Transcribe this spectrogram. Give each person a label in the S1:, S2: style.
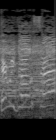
S1: There we go.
